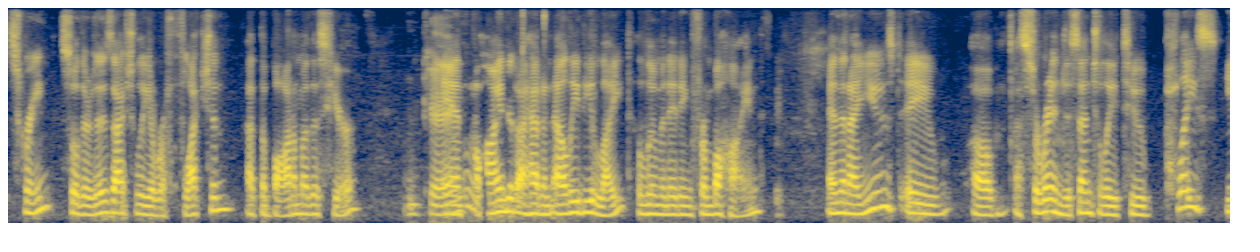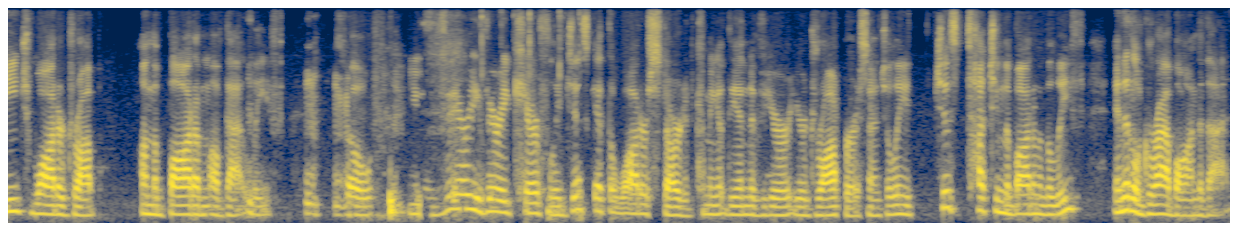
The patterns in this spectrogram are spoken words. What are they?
screen, so there is actually a reflection at the bottom of this here. Okay. And behind it, I had an LED light illuminating from behind. And then I used a, uh, a syringe essentially to place each water drop on the bottom of that leaf. so you very, very carefully just get the water started coming at the end of your, your dropper, essentially, just touching the bottom of the leaf, and it'll grab onto that.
